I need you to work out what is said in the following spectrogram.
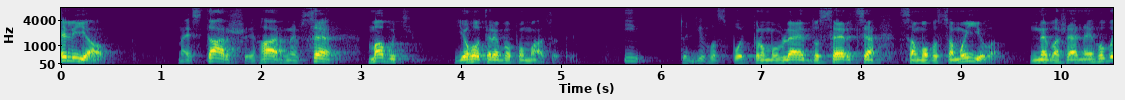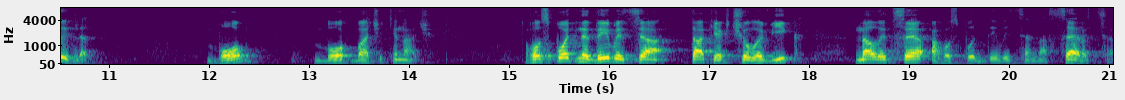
Еліяв. Найстарший, гарний, все, мабуть, його треба помазати. І тоді Господь промовляє до серця самого Самоїла. Не вважай на його вигляд. Бо Бог бачить іначе. Господь не дивиться так, як чоловік на лице, а Господь дивиться на серце.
